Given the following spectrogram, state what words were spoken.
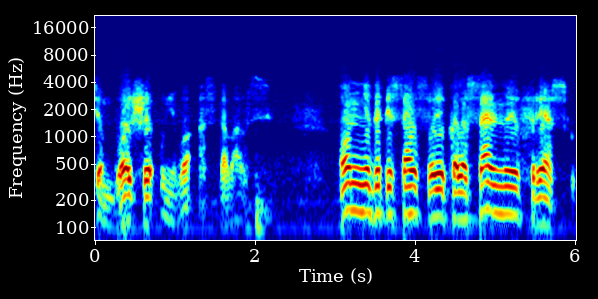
тем больше у него оставалось. Он не дописал свою колоссальную фреску,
